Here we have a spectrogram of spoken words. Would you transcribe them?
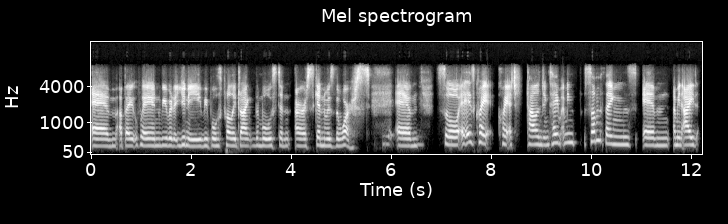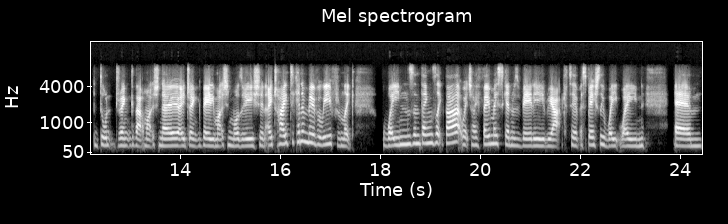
um, about when we were at uni, we both probably drank the most and our skin was the worst. Um, so it is quite quite a challenging time. I mean, some things. Um, I mean, I don't drink that much now. I drink very much in moderation. I tried to kind of move away from like wines and things like that, which I found my skin was very reactive, especially white wine. Um,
